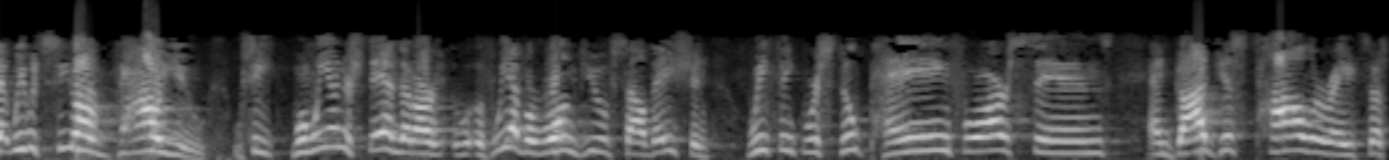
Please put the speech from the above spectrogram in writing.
That we would see our value. See, when we understand that our, if we have a wrong view of salvation, we think we're still paying for our sins and God just tolerates us.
